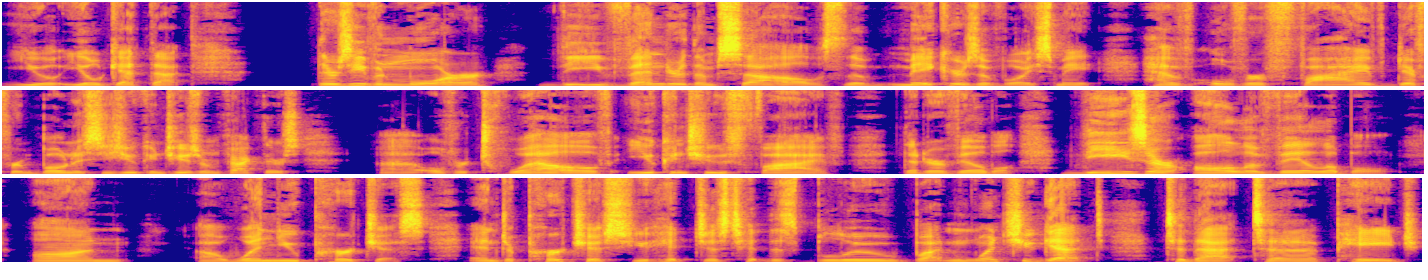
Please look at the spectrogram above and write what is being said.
you'll you'll get that. There's even more. The vendor themselves, the makers of VoiceMate, have over five different bonuses you can choose from. In fact, there's uh, over 12. You can choose five that are available. These are all available on uh, when you purchase. And to purchase, you hit just hit this blue button once you get to that uh, page.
